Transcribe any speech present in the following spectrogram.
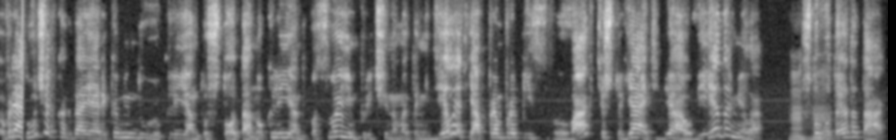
в ряде случаев, когда я рекомендую клиенту что-то, но клиент по своим причинам это не делает, я прям прописываю в акте, что я тебя уведомила, uh-huh. что вот это так.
